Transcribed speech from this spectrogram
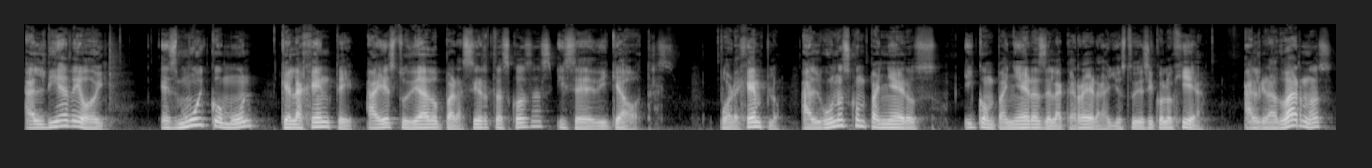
al día de hoy es muy común que la gente haya estudiado para ciertas cosas y se dedique a otras. Por ejemplo, algunos compañeros y compañeras de la carrera, yo estudié psicología, al graduarnos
